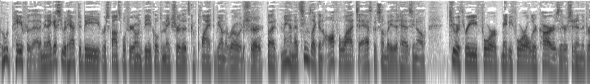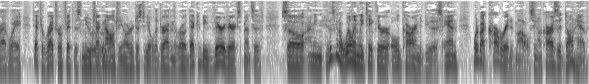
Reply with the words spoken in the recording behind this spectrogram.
who would pay for that? I mean, I guess you would have to be responsible for your own vehicle to make sure that it's compliant to be on the road. Sure. But man, that seems like an awful lot to ask of somebody that has, you know, two or three, four, maybe four older cars that are sitting in the driveway to have to retrofit this new mm-hmm. technology in order just to be able to drive on the road. That could be very, very expensive. So, I mean, who's going to willingly take their old car in to do this? And what about carbureted models? You know, cars that don't have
